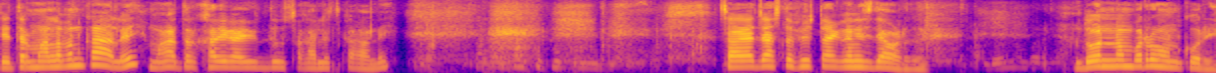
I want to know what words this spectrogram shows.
ते तर मला पण कळालंय. मला तर खाली काही दिवसाखालीच कळालंय. सगळ्यात जास्त फिस्ट आहे गणेश देवाडकर दोन नंबर रोहन कोरे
